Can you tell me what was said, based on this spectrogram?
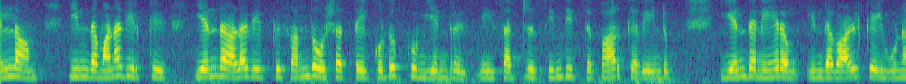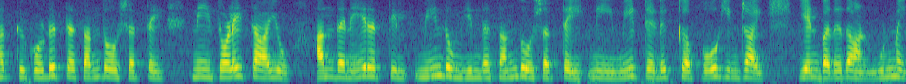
எல்லாம் இந்த மனதிற்கு எந்த அளவிற்கு சந்தோஷத்தை கொடுக்கும் என்று நீ சற்று சிந்தித்து பார்க்க வேண்டும். எந்த நேரம் இந்த வாழ்க்கை உனக்கு கொடுத்த சந்தோஷத்தை நீ தொலைத்தாயோ அந்த நேரத்தில் மீண்டும் இந்த சந்தோஷத்தை நீ மீட்டெடுக்கப் போகின்றாய் என்பதுதான் உண்மை.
